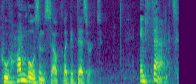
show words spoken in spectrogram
who humbles himself like a desert. In fact,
